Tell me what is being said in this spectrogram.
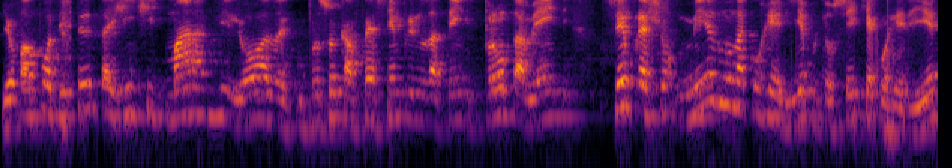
E eu falo, pô, tem tanta gente maravilhosa, o professor Café sempre nos atende prontamente, sempre achou, mesmo na correria, porque eu sei que é correria,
